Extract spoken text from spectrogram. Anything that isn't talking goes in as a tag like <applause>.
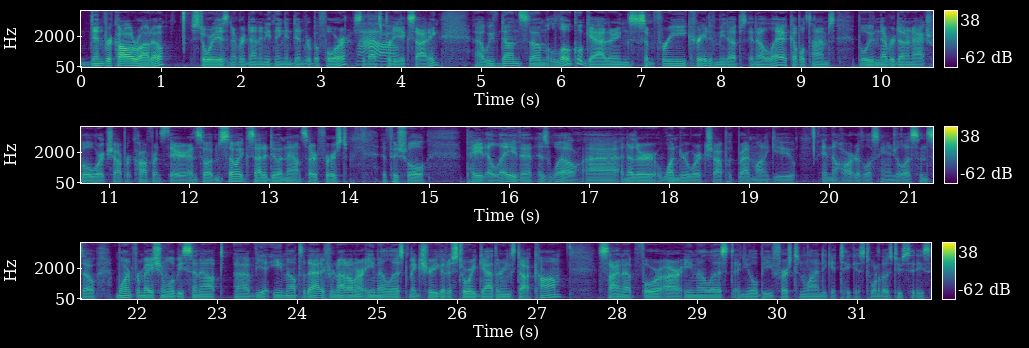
Denver, Colorado. Story has never done anything in Denver before, so that's pretty exciting. Uh, we've done some local gatherings, some free creative meetups in LA a couple times, but we've never done an actual workshop or conference there. And so I'm so excited to announce our first official paid LA event as well. Uh, another Wonder workshop with Brad Montague in the heart of Los Angeles. And so more information will be sent out uh, via email to that. If you're not on our email list, make sure you go to storygatherings.com sign up for our email list and you'll be first in line to get tickets to one of those two cities.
